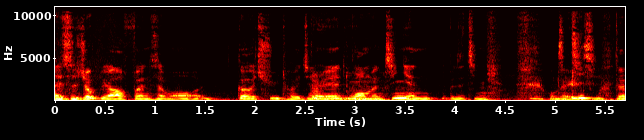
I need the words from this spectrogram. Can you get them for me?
这次就不要分什么歌曲推荐，因为我们今年不是今年，我们这一集 对，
